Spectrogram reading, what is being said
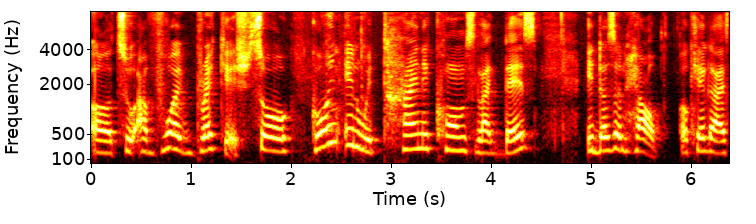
or to avoid breakage. So going in with tiny combs like this it doesn't help okay guys?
